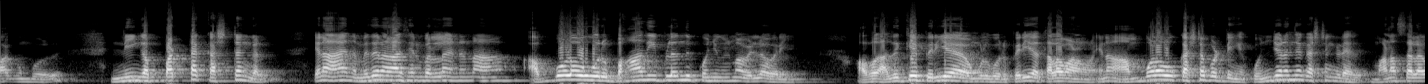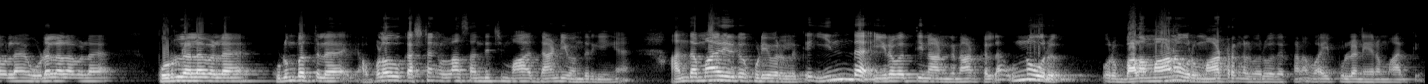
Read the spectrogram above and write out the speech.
பார்க்கும்போது நீங்கள் பட்ட கஷ்டங்கள். ஏன்னா இந்த மிதன ராசி என்பதெல்லாம் என்னென்னா அவ்வளோ ஒரு பாதிப்புலேருந்து கொஞ்சம் கொஞ்சமாக வெளில வரீங்க அவ அதுக்கே பெரிய உங்களுக்கு ஒரு பெரிய தலைவானம் ஏன்னா அவ்வளவு கஷ்டப்பட்டீங்க. கொஞ்சம் நஞ்சம் கஷ்டம் கிடையாது. மனசளவில் உடல் அளவில் பொருள் அளவில் குடும்பத்தில் அவ்வளவு கஷ்டங்கள்லாம் சந்தித்து மா தாண்டி வந்திருக்கீங்க. அந்த மாதிரி இருக்கக்கூடியவர்களுக்கு இந்த இருபத்தி நான்கு நாட்களில் இன்னும் ஒரு ஒரு பலமான ஒரு மாற்றங்கள் வருவதற்கான வாய்ப்புள்ள நேரமாக இருக்குது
